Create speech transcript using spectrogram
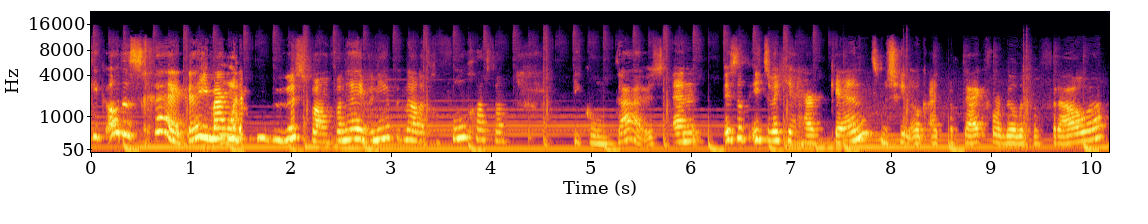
Denk ik, oh, dat is gek. Hè? Je maakt me daar niet bewust van. Van, hé, hey, wanneer heb ik nou dat gevoel gehad van, ik kom thuis. En is dat iets wat je herkent, misschien ook uit praktijkvoorbeelden van vrouwen,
